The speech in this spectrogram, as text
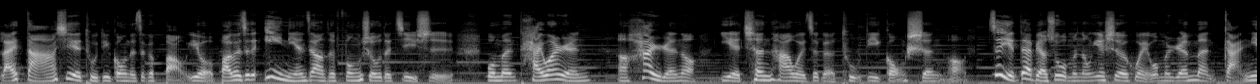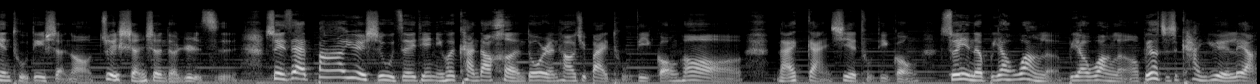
来答谢土地公的这个保佑，保佑这个一年这样子丰收的祭事。我们台湾人。呃，汉人哦，也称它为这个土地公生哦，这也代表说我们农业社会，我们人们感念土地神哦，最神圣的日子。所以在八月十五这一天，你会看到很多人他要去拜土地公哦，来感谢土地公。所以呢，不要忘了，不要忘了哦，不要只是看月亮。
